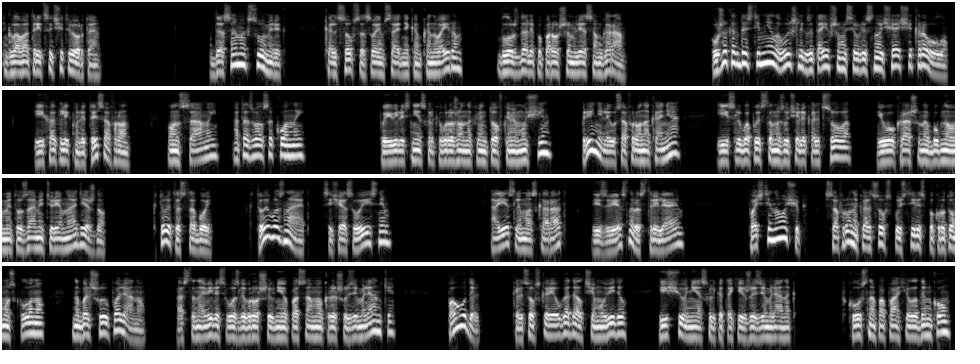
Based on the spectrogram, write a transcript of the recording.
Глава 34. До самых сумерек Кольцов со своим садником-конвоиром блуждали по поросшим лесом горам. Уже когда стемнело, вышли к затаившемуся в лесной чаще караулу. Их окликнули «Ты, Сафрон?» «Он самый», — отозвался конный. Появились несколько вооруженных винтовками мужчин, приняли у Сафрона коня и с любопытством изучали Кольцова, его украшенную бубновыми тузами тюремную одежду. «Кто это с тобой?» «Кто его знает? Сейчас выясним». «А если маскарад?» «Известно, расстреляем». Почти на ощупь Сафрон и Кольцов спустились по крутому склону на большую поляну, остановились возле вросшей в нее по самую крышу землянки. Поодаль Кольцов скорее угадал, чем увидел, еще несколько таких же землянок. Вкусно попахивало дымком,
